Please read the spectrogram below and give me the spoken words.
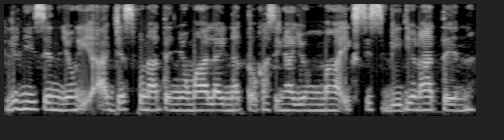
linisin yung i-adjust po natin yung mga line na to kasi nga yung mga exist video natin,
